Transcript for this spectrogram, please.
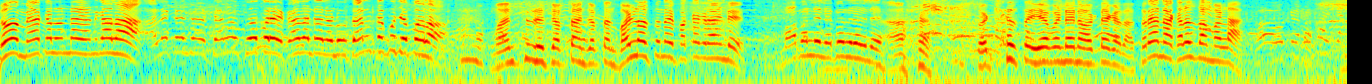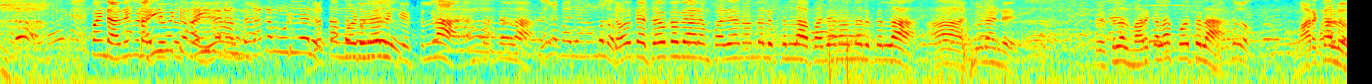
నో మేకలు ఉన్నాయి వెనకాల. సూపరే కాదంటా నువ్వు ధరలు తక్కువ చెప్పాలా? మంచిది చెప్తాను చెప్తాను. బళ్ళు వస్తున్నాయి పక్కకు రండి. మా పని ఇబ్బంది లేదులే. తొక్కేస్తే ఏ బండి అయినా ఒకటే కదా. సరే నా కలుస్తాం మళ్ళా చెప్పండి అది కూడా మూడు వేలకి పిల్ల చౌక చౌక బేరం పదిహేను వందలు పిల్ల పదిహేను వందలు పిల్ల. ఆ చూడండి. సో పిల్లలు మరకలా పోతులా? మరకలు.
